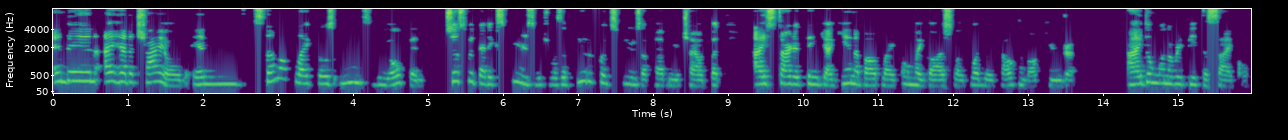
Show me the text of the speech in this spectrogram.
And then I had a child and some of like those wounds reopened just with that experience, which was a beautiful experience of having a child. But I started thinking again about like, oh my gosh, like what you're talking about, Kendra. I don't want to repeat the cycle.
